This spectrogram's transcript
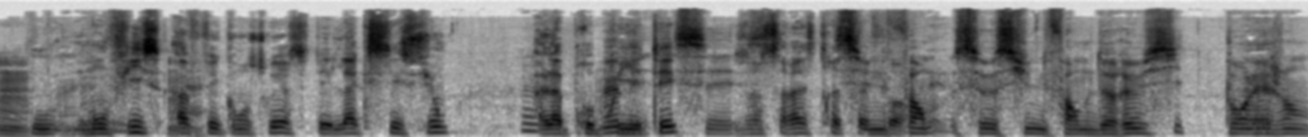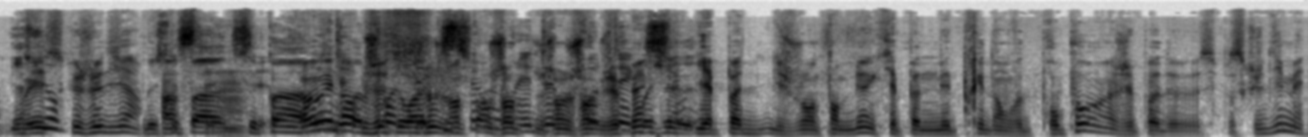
Hmm. Ou mon fils a fait construire, c'était l'accession à la propriété. ça reste très, très fort. C'est aussi une forme de réussite pour les gens. Vous voyez ce que je veux dire? Mais c'est pas, oui, je l'entends bien qu'il n'y a pas de mépris dans votre propos. Hein, pas de, c'est pas ce que je dis, mais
